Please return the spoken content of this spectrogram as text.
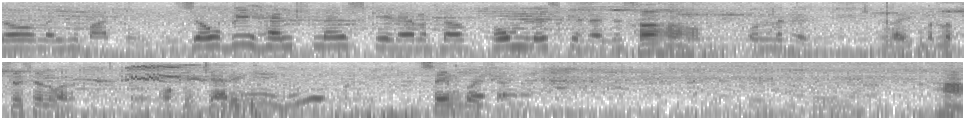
गवर्नमेंट में बात करूँगी जो भी हेल्पलेस किड है मतलब होमलेस किड है जैसे हाँ हाँ हाँ। उनमें दे लाइक मतलब social work okay charity same question हाँ।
